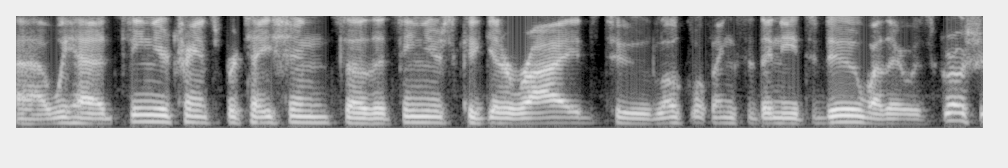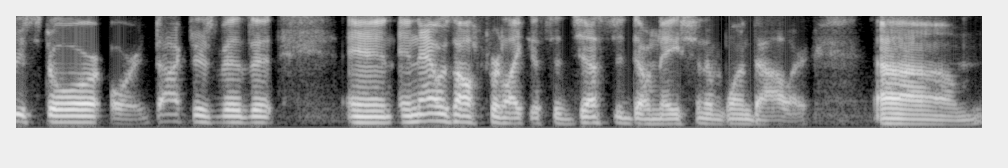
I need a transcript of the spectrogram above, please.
uh, we had senior transportation so that seniors could get a ride to local things that they need to do, whether it was grocery store or a doctor's visit. And, and that was all for like a suggested donation of $1. Um,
